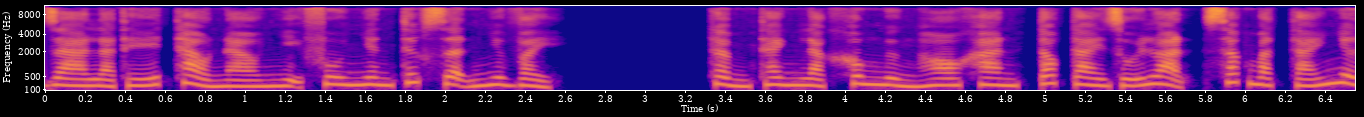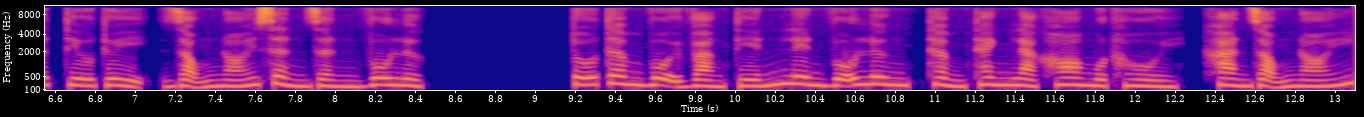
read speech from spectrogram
Ra là thế thảo nào nhị phu nhân tức giận như vậy. Thẩm thanh lạc không ngừng ho khan, tóc tai rối loạn, sắc mặt tái nhợt tiêu tụy, giọng nói dần dần vô lực. Tố tâm vội vàng tiến lên vỗ lưng, thẩm thanh lạc ho một hồi, khan giọng nói,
